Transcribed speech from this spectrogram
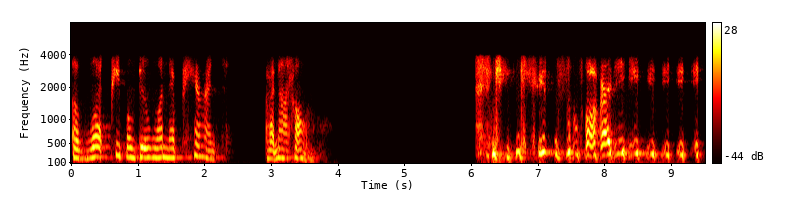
of what people do when their parents are not home. party.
